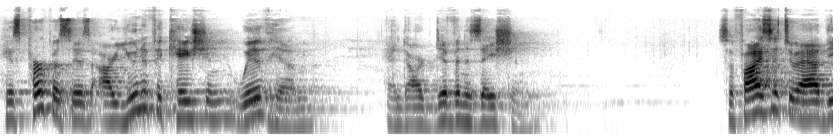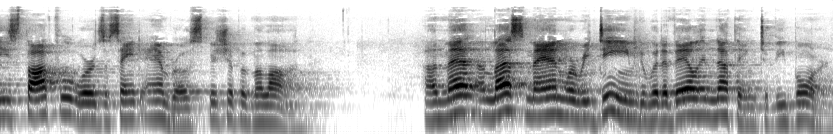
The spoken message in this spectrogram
His purpose is our unification with Him and our divinization. Suffice it to add these thoughtful words of St. Ambrose, Bishop of Milan Unless man were redeemed, it would avail him nothing to be born.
